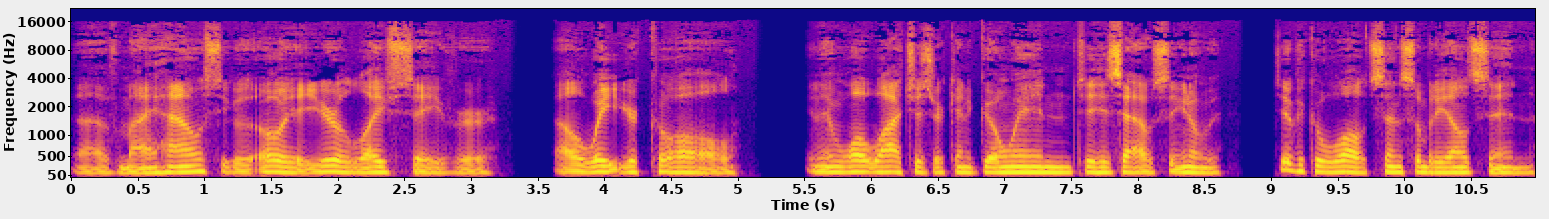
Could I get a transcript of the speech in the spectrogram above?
of my house? He goes, oh, yeah, you're a lifesaver. I'll wait your call. And then Walt watches her kind of go in to his house. You know, typical Walt, sends somebody else in.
